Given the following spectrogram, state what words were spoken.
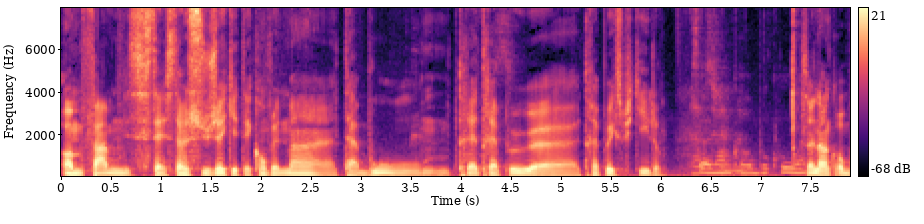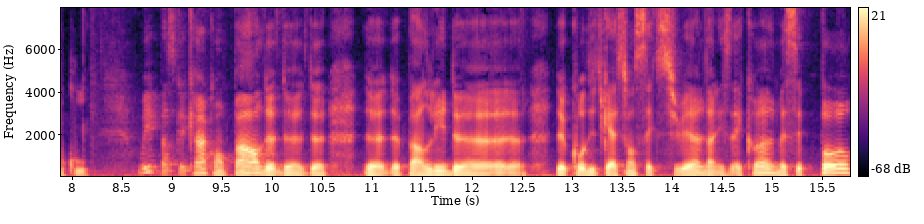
homme-femme. C'était un sujet qui était complètement tabou ou très, très peu, euh, très peu expliqué. Là. Ça l'est encore beaucoup. ouais. Ça l'est encore beaucoup. Oui, parce que quand on parle de, de, de, de, de parler de, de cours d'éducation sexuelle dans les écoles, mais c'est pas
